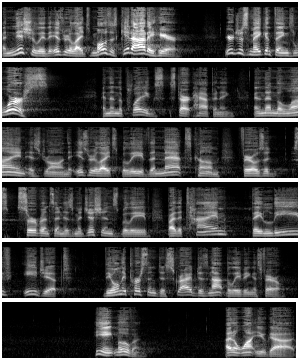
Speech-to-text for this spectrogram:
initially the Israelites, Moses, get out of here. You're just making things worse. And then the plagues start happening. And then the line is drawn. The Israelites believe. The gnats come. Pharaoh's servants and his magicians believe. By the time they leave Egypt, the only person described as not believing is Pharaoh. He ain't moving. I don't want you, God.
